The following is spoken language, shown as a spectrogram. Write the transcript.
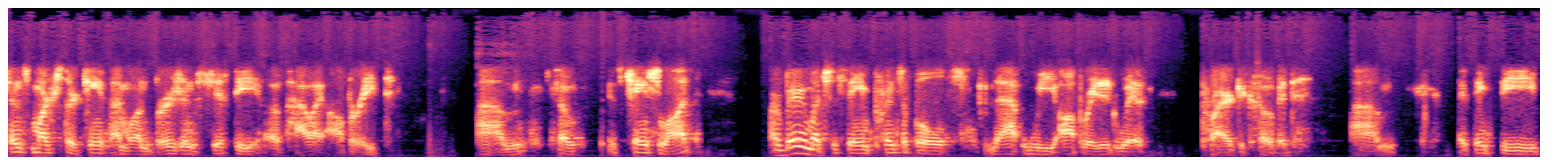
since March 13th, I'm on version 50 of how I operate. Um, so it's changed a lot, are very much the same principles that we operated with prior to COVID. Um, I think the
